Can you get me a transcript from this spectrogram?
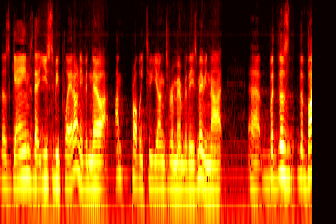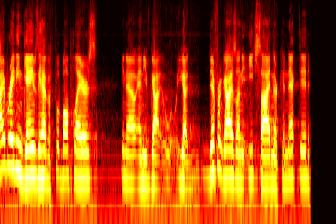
those games that used to be played? I don't even know. I'm probably too young to remember these, maybe not. Uh, but those the vibrating games they have the football players, you know, and you've got you got different guys on each side, and they're connected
